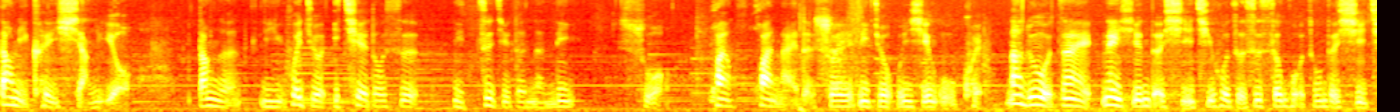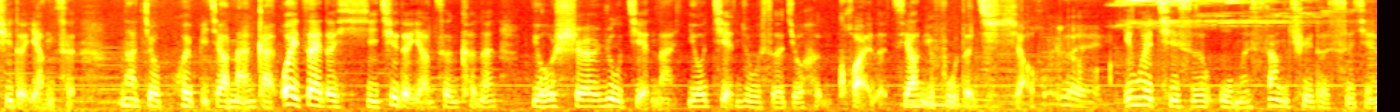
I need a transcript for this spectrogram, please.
到你可以享有，当然你会觉得一切都是你自己的能力所换换来的，所以你就问心无愧。那如果在内心的习气，或者是生活中的习气的养成，那就会比较难改，外在的习气的养成，可能由奢入俭难，由俭入奢就很快了。只要你付得起小回的对，因为其实我们上去的时间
